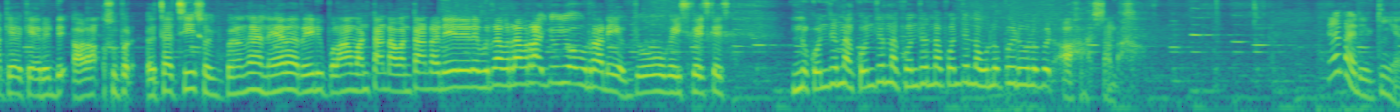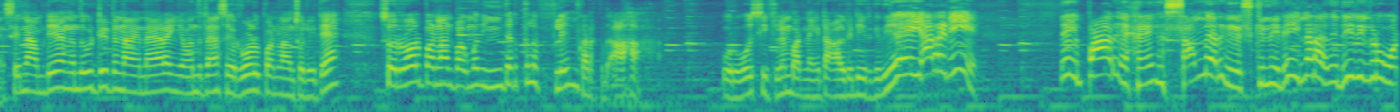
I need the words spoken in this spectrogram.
ஓகே ஓகே ரெட்டு அவ்வளோதான் சூப்பர் வச்சாச்சு. ஸோ இப்போ வந்து நான் நேராக ரைடுக்கு போகலாம் வந்துட்டாண்டா வண்டாண்டா டே டே விட்றா விட்றா விட்றா. ஐயோ விட்றா டே ஐயோ கைஸ் கைஸ் கைஸ் இன்னும் கொஞ்சம் தான் கொஞ்சம் தான் கொஞ்சம் தான் கொஞ்சம் தான். உள்ளே போய்டு உள்ளே போய்டு. ஆஹா ஸ்டாண்டா ஏன்டா இப்படி இருக்கீங்க? சரி நான் அப்படியே அங்கேருந்து விட்டுட்டு நான் நேராக இங்கே வந்துட்டேன். சரி ரோல் பண்ணலாம்னு சொல்லிவிட்டேன் ஸோ ரோல் பண்ணலான்னு பார்க்கும்போது இந்த இடத்துல ஃப்ளேம் கிடக்குது. ஆஹா. ஒரு ஓசி ஃப்ளேம் பட்டன் என்கிட்ட ஆல்ரெடி இருக்குது. ஏய் யாரா நீ? ஏய் பாருங்க எங்க செம்மையாக இருக்குங்க ஸ்கின்னு டே என்னடா இது? டேய் கூட ஓ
